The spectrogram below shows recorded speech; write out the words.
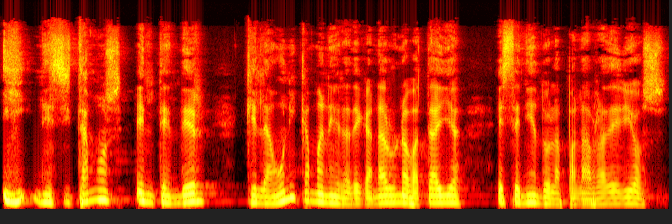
Y necesitamos entender que la única manera de ganar una batalla es teniendo la palabra de Dios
